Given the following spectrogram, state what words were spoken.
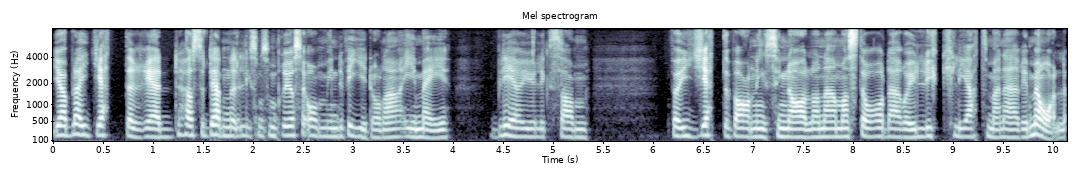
Jag blir jätterädd, alltså den liksom som bryr sig om individerna i mig blir ju liksom för jättevarningssignaler när man står där och är lycklig att man är i mål.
